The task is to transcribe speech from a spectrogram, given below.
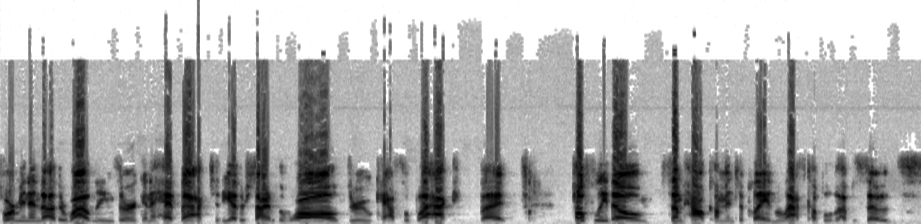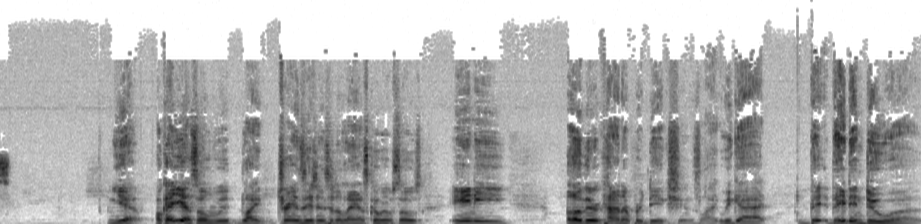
Tormund and the other wildlings are going to head back to the other side of the wall through Castle Black, but hopefully they'll somehow come into play in the last couple of episodes. Yeah. Okay. Yeah. So we, like transition to the last couple episodes. Any other kind of predictions? Like we got they, they didn't do a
